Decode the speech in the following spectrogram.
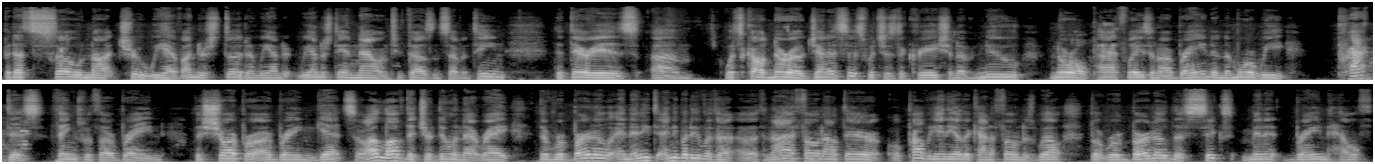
but that's so not true. We have understood and we under we understand now in 2017 that there is um, what's called neurogenesis, which is the creation of new neural pathways in our brain, and the more we practice things with our brain, the sharper our brain gets. So I love that you're doing that, Ray. The Roberto and any anybody with a with an iPhone out there, or probably any other kind of phone as well. But Roberto, the six minute brain health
